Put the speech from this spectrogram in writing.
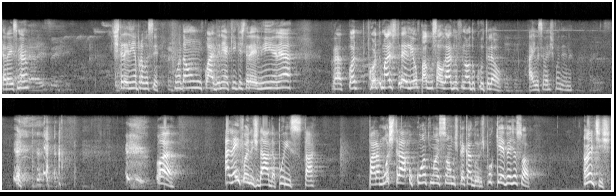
Era isso mesmo? Era isso aí. Estrelinha para você. Vou botar um quadrinho aqui que estrelinha, né? Quanto, mais estrelinha, eu pago o salgado no final do culto, Léo. Aí você vai responder, né? A lei foi nos dada por isso, tá? Para mostrar o quanto nós somos pecadores. Porque, veja só, antes,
